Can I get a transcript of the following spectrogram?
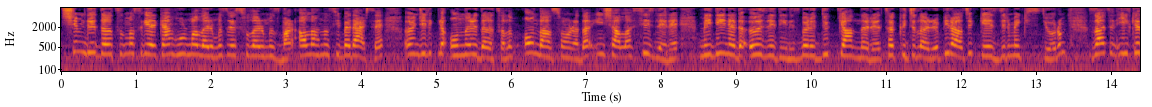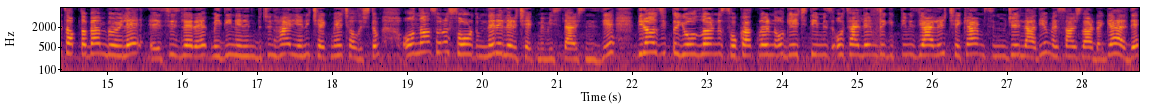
Şimdi dağıtılması gereken hurmalarımız ve sularımız var. Allah nasip ederse öncelikle onları dağıtalım. Ondan sonra da inşallah sizleri Medine'de özlediğiniz böyle dükkanları, takıcıları birazcık gezdirmek istiyorum. Zaten ilk etapta ben böyle e, sizlere Medine'nin bütün her yerini çekmeye çalıştım. Ondan sonra sordum nereleri çekmemi istersiniz diye. Birazcık da yollarını, sokaklarını, o geçtiğimiz otellerimize gittiğimiz yerleri çeker misin Mücella diye mesajlar da geldi.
